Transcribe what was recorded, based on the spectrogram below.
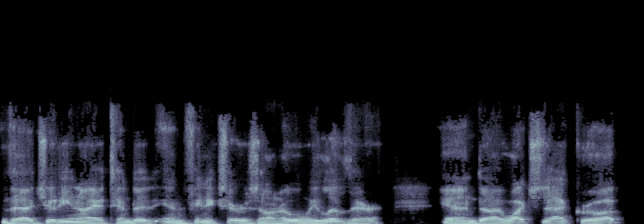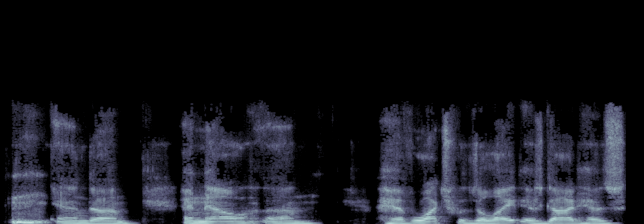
that Judy and I attended in Phoenix, Arizona, when we lived there, and I watched Zach grow up, and um, and now um, have watched with delight as God has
